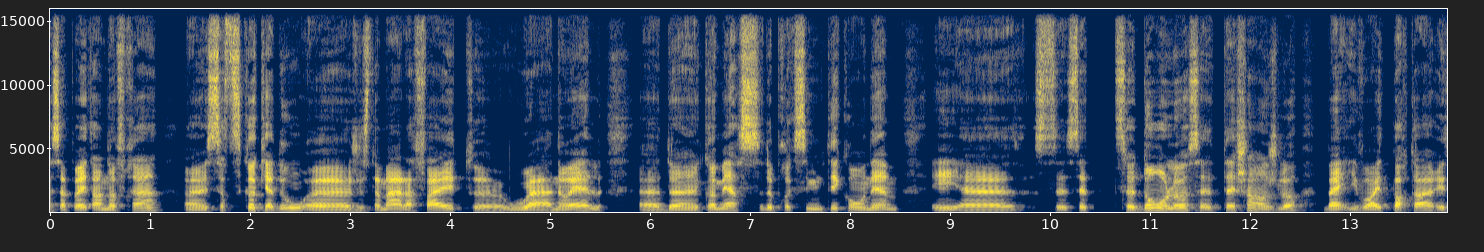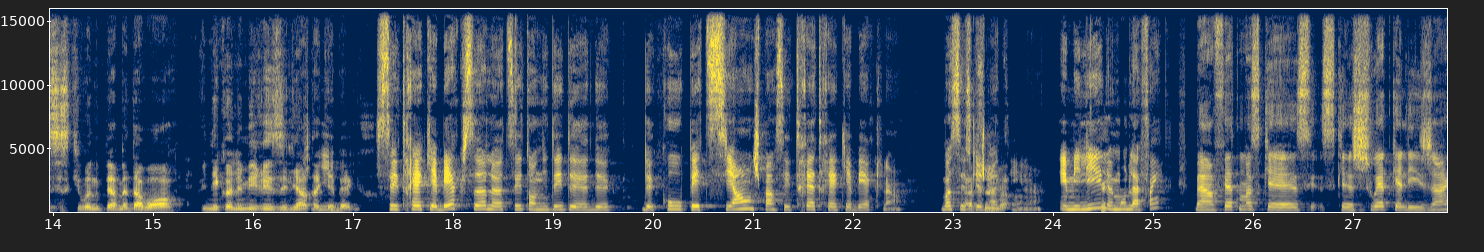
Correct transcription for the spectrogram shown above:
ça peut être en offrant un certificat cadeau justement à la fête ou à Noël euh, d'un commerce de proximité qu'on aime. Et euh, ce, don-là, cet échange-là, ben, il va être porteur et c'est ce qui va nous permettre d'avoir une économie résiliente à Québec. C'est très Québec, ça, là, tu sais, ton idée de, de, compétition, je pense que c'est très, très Québec, là. Moi, c'est ce que je retiens, Émilie, le mot de la fin? Ben, en fait, moi, ce que, ce que je souhaite que les gens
